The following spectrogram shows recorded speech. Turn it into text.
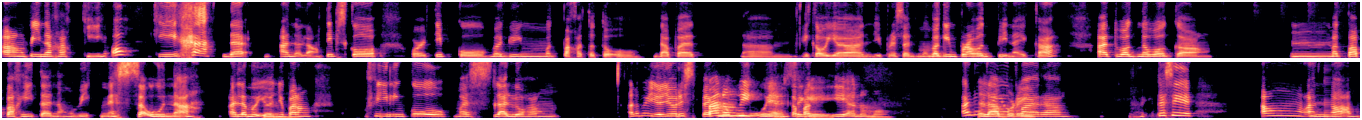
Ang pinaka-key, oh, key, ha, da, ano lang, tips ko or tip ko, maging magpakatotoo. Dapat um, ikaw yan, i-present mo, maging proud Pinay ka, at wag na wag kang mm, magpapakita ng weakness sa una. Alam mo yun, Mm. yung parang feeling ko, mas lalo kang, alam mo yun, yung respect Paano mo weakness? Sige, i-ano mo. alam mo Elaborate. yung parang, kasi, ang ano,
